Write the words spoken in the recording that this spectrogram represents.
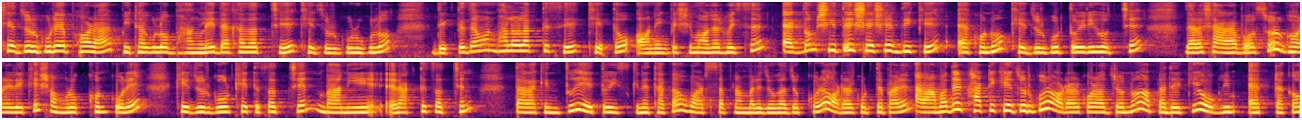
খেজুর গুড়ে ভরা পিঠাগুলো ভাঙলেই দেখা যাচ্ছে খেজুর গুড়গুলো দেখতে যেমন ভালো লাগতেছে, খেতেও অনেক বেশি মজার হয়েছে। একদম শীতের শেষের দিকে এখনও খেজুর গুড় তৈরি হচ্ছে। যারা সারা বছর ঘরে রেখে সংরক্ষণ করে খেজুর গুড় খেতে চাচ্ছেন বানিয়ে রাখতে চাচ্ছেন তারা কিন্তু এই তো স্ক্রিনে থাকা হোয়াটসঅ্যাপ নাম্বারে যোগাযোগ করে অর্ডার করতে পারেন। আর আমাদের খাঁটি খেজুর গুড় অর্ডার করার জন্য আপনাদেরকে অগ্রিম এক টাকাও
